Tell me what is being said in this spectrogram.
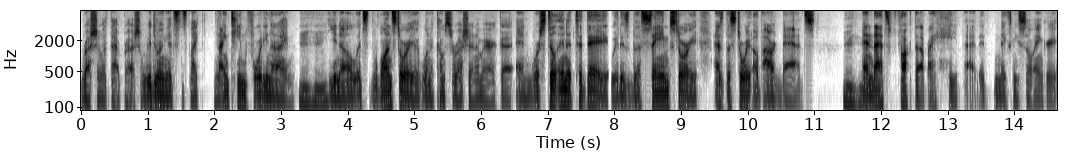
Russia with that brush. We've been doing it since like 1949. Mm-hmm. You know, it's the one story when it comes to Russia and America, and we're still in it today. It is the same story as the story of our dads. Mm-hmm. And that's fucked up. I hate that. It makes me so angry.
